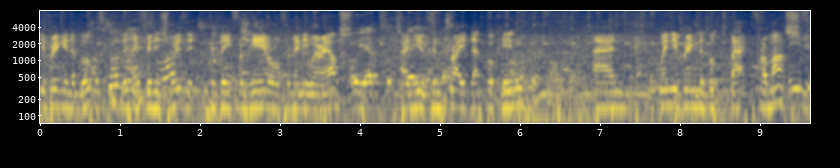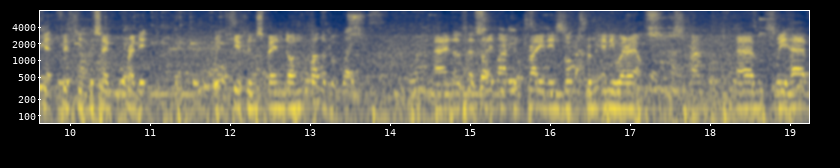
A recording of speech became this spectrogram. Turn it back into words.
you bring in a book that you're finished with, it can be from here or from anywhere else, and you can trade that book in. And when you bring the books back from us, you get 50% credit, which you can spend on other books and as I said you can trade in books from anywhere else. Um, we have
